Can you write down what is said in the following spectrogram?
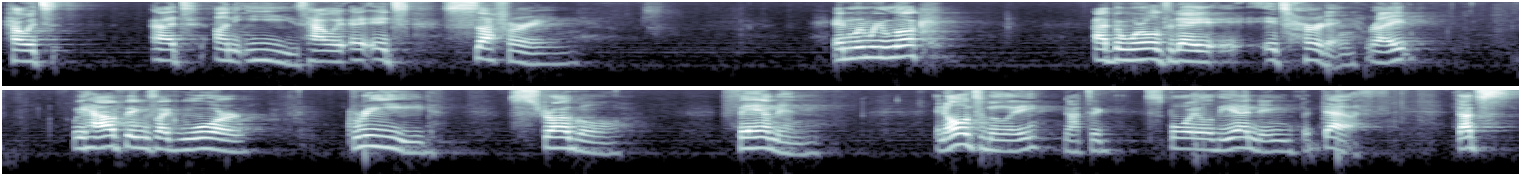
how it's at unease, how it, it's suffering. And when we look at the world today, it's hurting, right? We have things like war, greed, struggle, famine, and ultimately, not to spoil the ending, but death. That's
